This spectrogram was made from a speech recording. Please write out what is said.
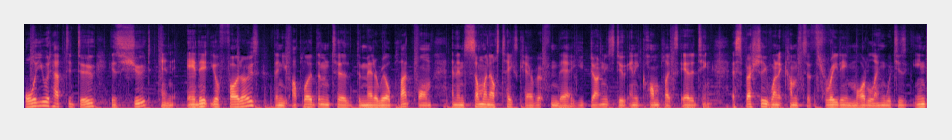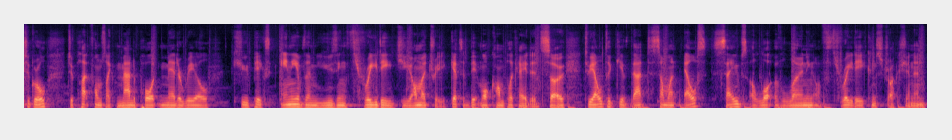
all you would have to do is shoot and edit your photos, then you upload them to the MetaReal platform and then someone else takes care of it from there. You don't need to do any complex editing especially when it comes to 3D modeling, which is integral to platforms like Matterport, MetaReal, Cupix, any of them using 3D geometry. It gets a bit more complicated. So to be able to give that to someone else saves a lot of learning of 3D construction and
